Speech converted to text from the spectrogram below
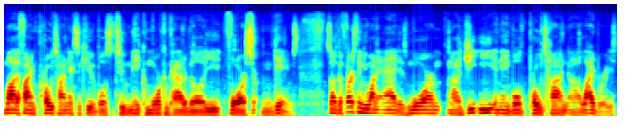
modifying Proton executables to make more compatibility for certain games. So the first thing you want to add is more uh, GE-enabled Proton uh, libraries.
